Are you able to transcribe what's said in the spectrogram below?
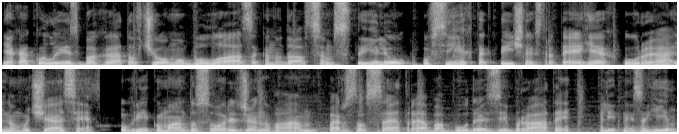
яка колись багато в чому була законодавцем стилю у всіх тактичних стратегіях у реальному часі. У грі Commandos Origin вам перш за все треба буде зібрати елітний загін,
